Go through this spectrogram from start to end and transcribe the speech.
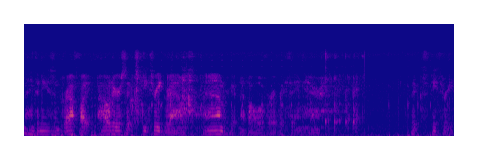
Manganese and graphite powder, 63 grams. And we're getting it all over everything here. 63.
